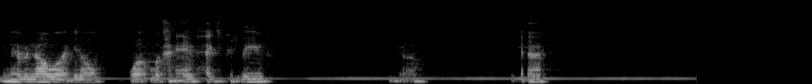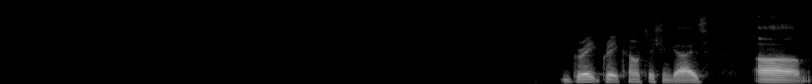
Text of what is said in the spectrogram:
you never know what, you know, what, what kind of impact you could leave. Know? Yeah. Great, great conversation, guys. Um,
